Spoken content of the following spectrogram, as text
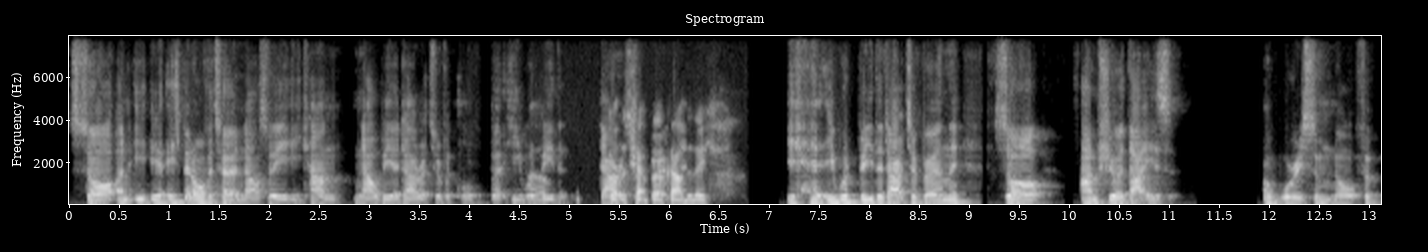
So and it, it's been overturned now, so he, he can now be a director of a club. But he would Oh. be the Got the checkbook out, did he? Yeah, he would be the director of Burnley. So I'm sure that is a worrisome note for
